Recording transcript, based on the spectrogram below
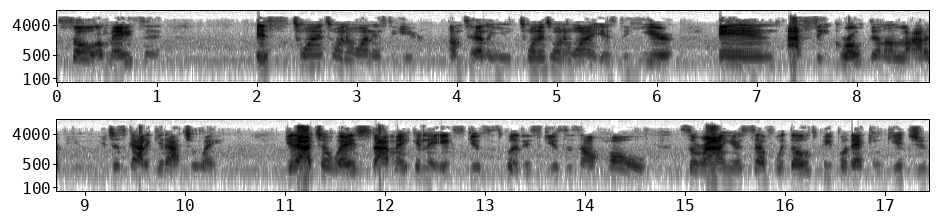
so amazing. It's 2021 is the year. I'm telling you, 2021 is the year, and I see growth in a lot of you. You just gotta get out your way. Get out your way. Stop making the excuses. Put the excuses on hold. Surround yourself with those people that can get you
